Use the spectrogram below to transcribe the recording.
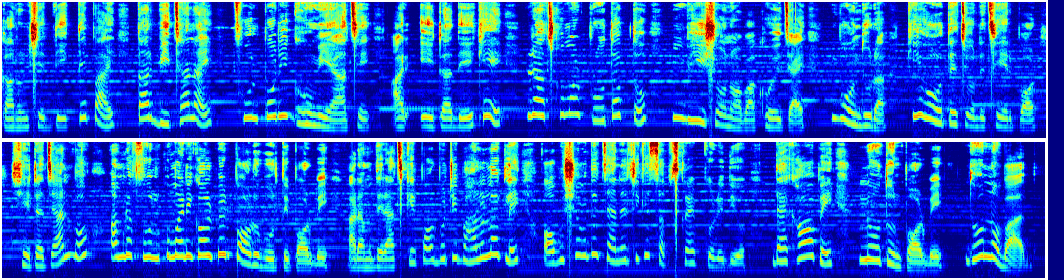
কারণ সে দেখতে পায় তার বিছানায় ফুলপরি ঘুমিয়ে আছে। আর এটা দেখে রাজকুমার প্রতাপ তো ভীষণ অবাক হয়ে যায়। বন্ধুরা, কি হতে চলেছে এরপর? সেটা জানব আমরা ফুলকুমারী গল্পের পরবর্তী পর্বে। আর আমাদের আজকের পর্বটি ভালো লাগলে অবশ্যই আমাদের চ্যানেলটিকে সাবস্ক্রাইব করে দিও। দেখা হবে নতুন পর্বে। ধন্যবাদ।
